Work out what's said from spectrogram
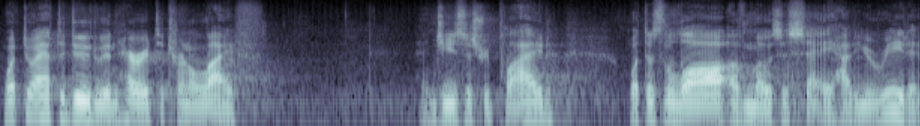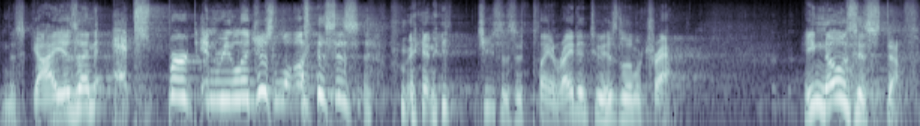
What do I have to do to inherit eternal life? And Jesus replied, What does the law of Moses say? How do you read it? And this guy is an expert in religious law. This is, man, he, Jesus is playing right into his little trap. He knows his stuff.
